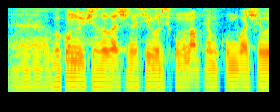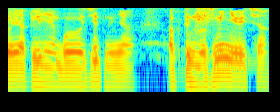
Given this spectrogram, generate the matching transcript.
Е, Виконуючи задачі на Сіверському напрямку, ми бачили, як лінія бойового зіткнення активно змінюється,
